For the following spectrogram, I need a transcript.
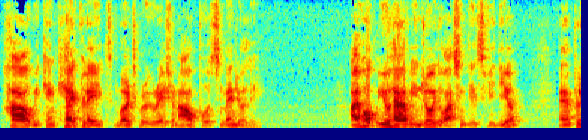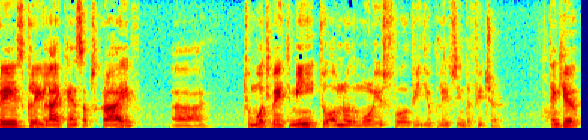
how we can calculate multiple regression outputs manually. I hope you have enjoyed watching this video and please click like and subscribe uh, to motivate me to upload more useful video clips in the future. Thank you.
